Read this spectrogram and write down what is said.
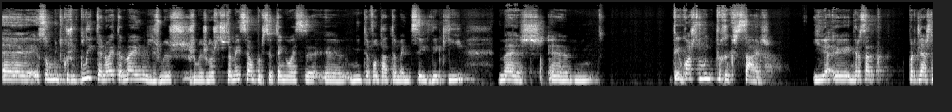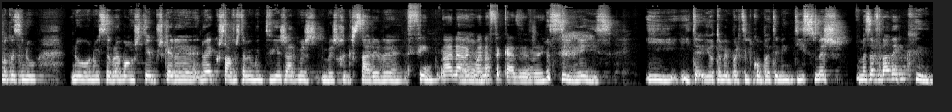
Uh, eu sou muito cosmopolita, não é? Também, e os meus, os meus gostos também são, por isso eu tenho essa uh, muita vontade também de sair daqui, mas um, eh, eu gosto muito de regressar. E é, engraçado que partilhaste uma coisa no, no, no, Instagram há uns tempos que era, não é que gostavas também muito de viajar, mas, mas regressar era. Sim, não há nada um, como a nossa casa, não é? Sim, é isso. E, e eu também partilho completamente disso, mas, mas a verdade é que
